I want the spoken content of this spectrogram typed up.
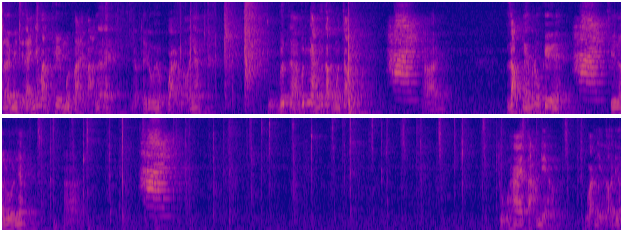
đây mình sẽ đánh cho bạn thêm một vài ván nữa này để thấy độ hiệu quả của nó nhá. Mình vứt ra vứt ngang cái dọc quan trọng đấy. Dọc này vẫn ok này. Chia ra luôn nhá. Đấy. Hai tám điểm. Các bạn nhìn rõ chưa?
